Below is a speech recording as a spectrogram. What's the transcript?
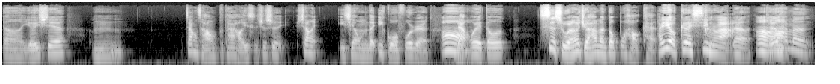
呃有一些嗯，这样常不太好意思，就是像以前我们的一国夫人，嗯两位都世俗人会觉得他们都不好看，很有个性啦，嗯，嗯可是他嗯们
